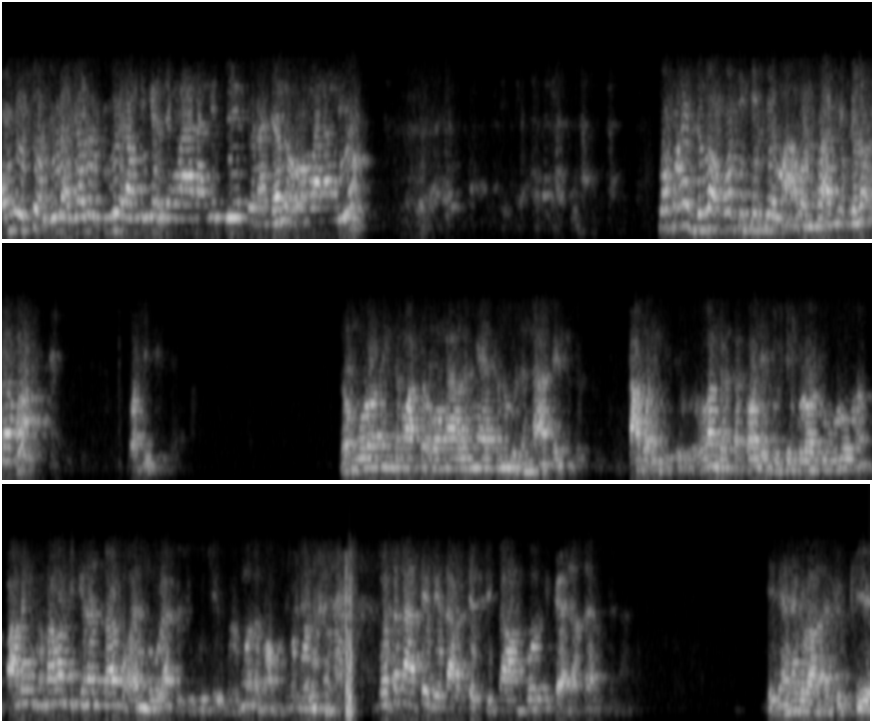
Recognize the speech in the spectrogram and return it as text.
Wong iso juga jalur duit ra mikir sing lanang iki, ora jalur orang lanang dia. Pokoknya delok positifnya mawon, paham delok apa? Positif. Dong murah yang termasuk orang alimnya itu benar nanti itu. Tahu itu, orang nggak terkau di bujuk pulau turu. Paling pertama pikiran saya kok yang mulai bujuk bujuk berumur mau buat nanti di target di tiga. Jadi anak kalau juga,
